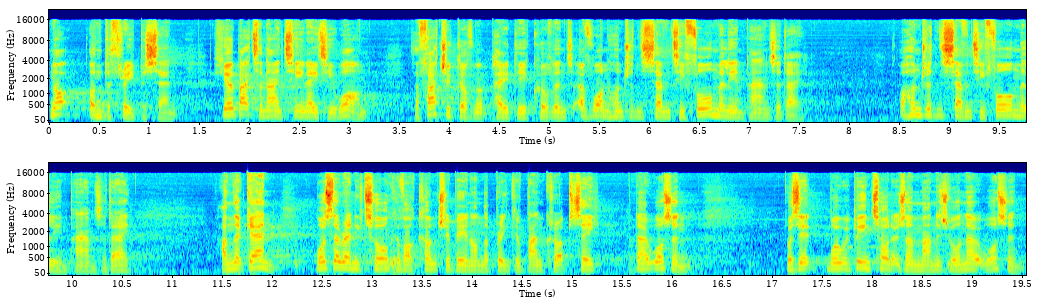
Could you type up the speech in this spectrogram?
not under 3%. If you go back to 1981, the Thatcher government paid the equivalent of 174 million pounds a day. 174 million pounds a day. And again, was there any talk of our country being on the brink of bankruptcy? No, it wasn't. Was it, were we being told it was unmanageable? No, it wasn't.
